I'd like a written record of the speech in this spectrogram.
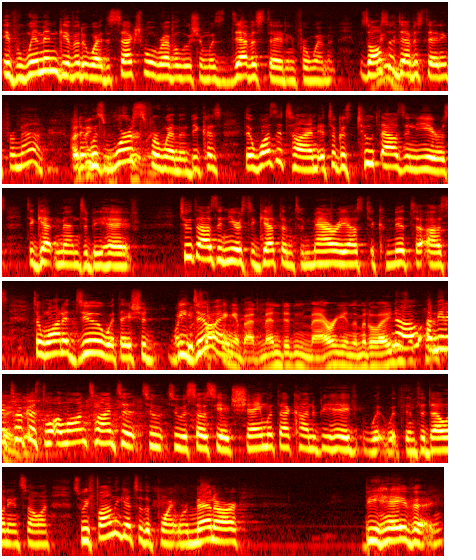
If women give it away, the sexual revolution was devastating for women. It was also devastating for men. But it was so, worse for women because there was a time, it took us 2,000 years to get men to behave. 2,000 years to get them to marry us, to commit to us, to want to do what they should What be are you doing. talking about? Men didn't marry in the Middle Ages? No, I mean, it took did. us a long time to, to, to associate shame with that kind of behavior, with, with infidelity and so on. So we finally get to the point where men are behaving,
